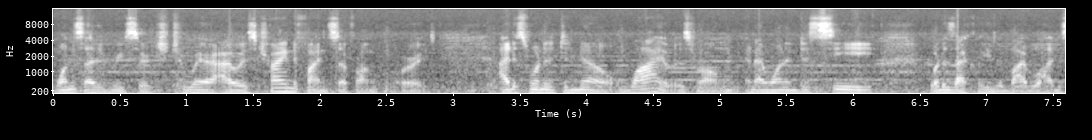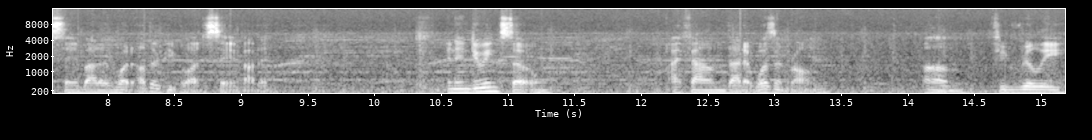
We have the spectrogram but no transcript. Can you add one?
one-sided research to where I was trying to find stuff wrong for it. I just wanted to know why it was wrong, and I wanted to see what exactly the Bible had to say about it, what other people had to say about it. And in doing so, I found that it wasn't wrong. Um, if you really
